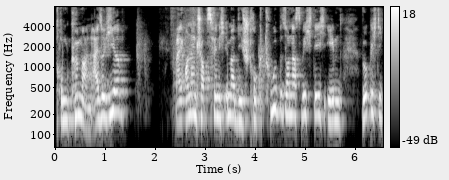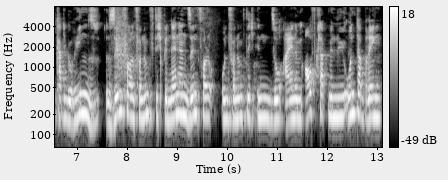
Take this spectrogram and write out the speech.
drum kümmern. Also hier bei Online-Shops finde ich immer die Struktur besonders wichtig, eben wirklich die Kategorien sinnvoll und vernünftig benennen, sinnvoll und vernünftig in so einem Aufklappmenü unterbringen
